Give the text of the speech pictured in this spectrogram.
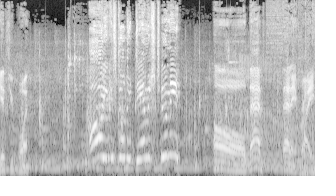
Get you, boy. Oh, you can still do damage to me? Oh, that that ain't right.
